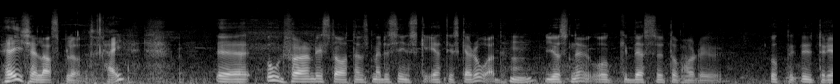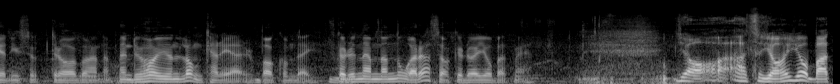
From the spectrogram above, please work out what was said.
Hej Kjell Asplund. Hej. Eh, ordförande i Statens medicinsk-etiska råd Mm. just nu och dessutom har du upp, utredningsuppdrag och annat. Men du har ju en lång karriär bakom dig. Ska Mm. du nämna några saker du har jobbat med? Ja, alltså jag har jobbat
